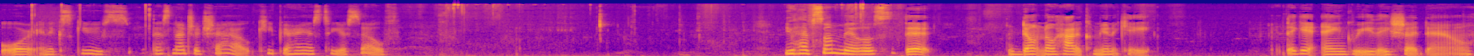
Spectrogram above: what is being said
or an excuse. That's not your child. Keep your hands to yourself. You have some males that don't know how to communicate. They get angry, they shut down,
